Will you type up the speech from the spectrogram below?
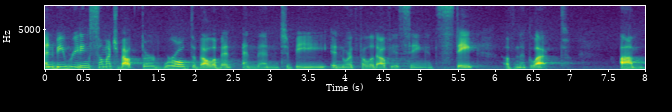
and be reading so much about third world development and then to be in North Philadelphia seeing its state of neglect. Um,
